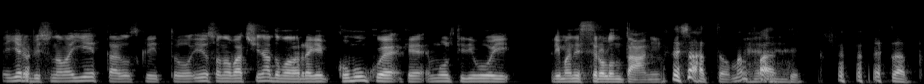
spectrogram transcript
Ieri ho visto una maglietta con scritto io sono vaccinato ma vorrei che comunque che molti di voi rimanessero lontani. Esatto, ma Eh. infatti. esatto.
